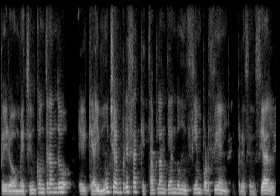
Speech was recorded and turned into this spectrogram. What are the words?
pero me estoy encontrando eh, que hay muchas empresas que están planteando un 100% presencial,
